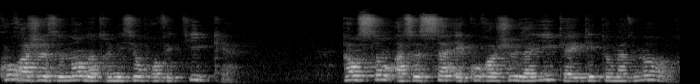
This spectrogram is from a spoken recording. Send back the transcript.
courageusement notre mission prophétique. Pensons à ce saint et courageux laïc a été Thomas More.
